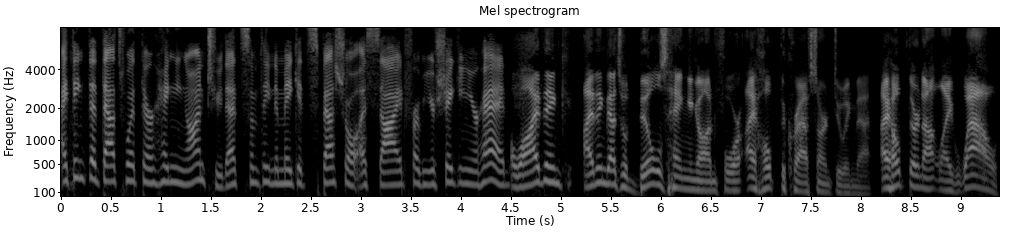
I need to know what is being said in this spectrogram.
I think that that's what they're hanging on to. That's something to make it special aside from you're shaking your head. Well, I think I think that's what Bill's hanging on for. I hope the Krafts aren't doing that. I hope they're not like, wow,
